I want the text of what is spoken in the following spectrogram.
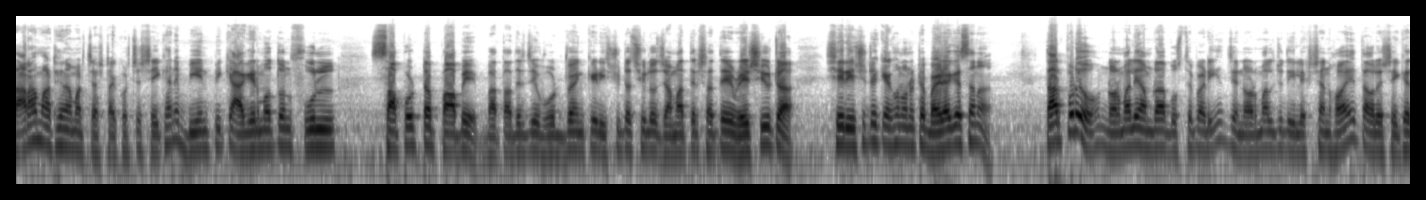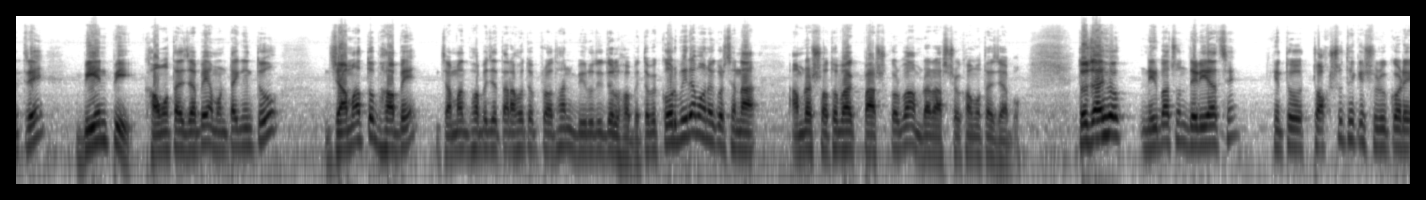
তারা মাঠে নামার চেষ্টা করছে, সেইখানে বিএনপিকে আগের মতন ফুল সাপোর্টটা পাবে বা তাদের যে ভোট ব্যাংকের ইস্যুটা ছিল জামাতের সাথে রেশিওটা সেই রেশিওটা কি এখন অনেকটা বাইরে গেছে না? তারপরেও নর্মালি আমরা বুঝতে পারি যে নর্মাল যদি ইলেকশন হয়, তাহলে সেক্ষেত্রে বিএনপি ক্ষমতায় যাবে এমনটা কিন্তু জামাতও ভাবে, জামাত ভাবে যে তারা হয়তো প্রধান বিরোধী দল হবে। তবে কর্মীরা মনে করছে না আমরা শতভাগ পাশ করব, আমরা রাষ্ট্র ক্ষমতায় যাব। তো যাই হোক, নির্বাচন দেরি আছে, কিন্তু টকশো থেকে শুরু করে,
